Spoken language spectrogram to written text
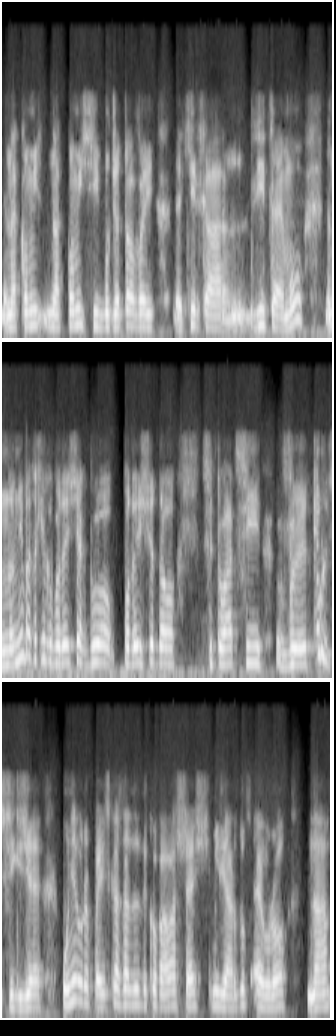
na, komi na komisji budżetowej y, kilka dni temu. No nie ma takiego podejścia, jak było podejście do sytuacji w Turcji, gdzie Unia Europejska zadedykowała 6 miliardów euro na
